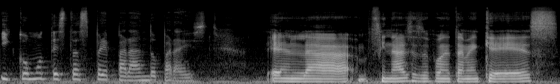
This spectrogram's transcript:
¿Y cómo te estás preparando para esto? En la final se supone también que es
